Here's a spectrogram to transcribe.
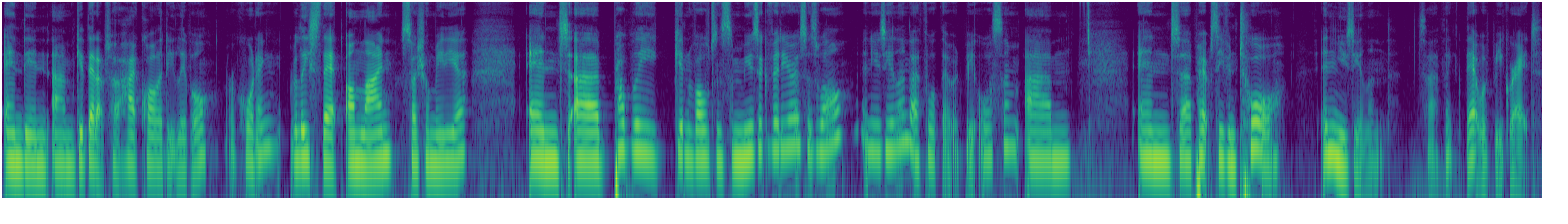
and then um, get that up to a high quality level recording. Release that online, social media, and uh, probably get involved in some music videos as well in New Zealand. I thought that would be awesome. Um, and uh, perhaps even tour in New Zealand. So I think that would be great.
